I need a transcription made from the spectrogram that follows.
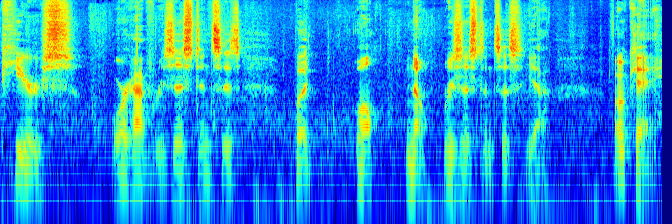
pierce or have resistances, but, well, no, resistances, yeah. Okay.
